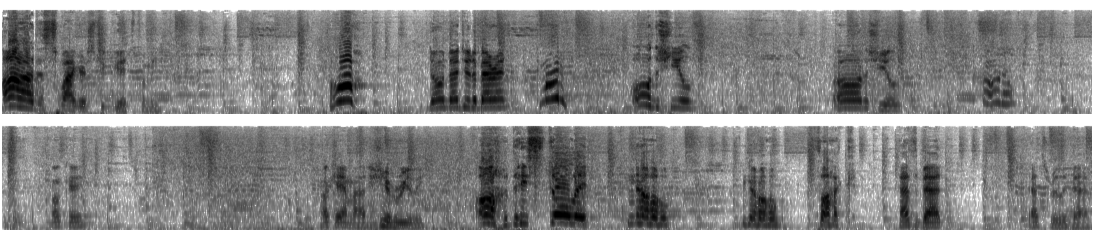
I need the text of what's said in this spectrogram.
Ah, the swagger's too good for me. Oh! Don't die to the Baron. Come on! Oh, the shield. Oh, the shield. Oh no. Okay. Okay, I'm out of here, really. Oh, they stole it! No! No! Fuck! That's bad. That's really bad.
